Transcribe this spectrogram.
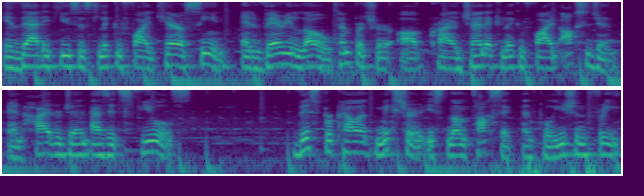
in that it uses liquefied kerosene and very low temperature of cryogenic liquefied oxygen and hydrogen as its fuels. This propellant mixture is non-toxic and pollution-free.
